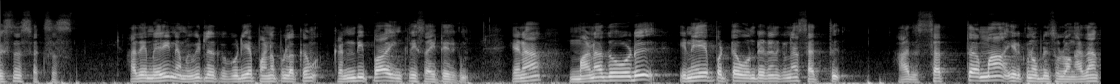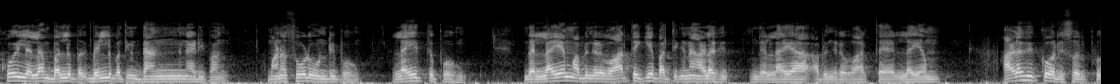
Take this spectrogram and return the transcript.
பிஸ்னஸ் சக்ஸஸ் அதேமாரி நம்ம வீட்டில் இருக்கக்கூடிய பணப்புழக்கம் கண்டிப்பாக இன்க்ரீஸ் ஆகிட்டே இருக்கும். ஏன்னா மனதோடு இணையப்பட்ட ஒன்று என்னக்குன்னா சத்து. அது சத்தமாக இருக்கணும் அப்படின்னு சொல்லுவாங்க. அதான் கோயிலெல்லாம் பல்லு பெல்லு பார்த்திங்கன்னா டங்குன்னு அடிப்பாங்க. மனசோடு ஒன்றி போகும். லயத்து போகும். இந்த லயம் அப்படிங்கிற வார்த்தைக்கே பார்த்திங்கன்னா அழகு. இந்த லயா அப்படிங்கிற வார்த்தை லயம். அழகுக்கு ஒரு சொற்பு.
